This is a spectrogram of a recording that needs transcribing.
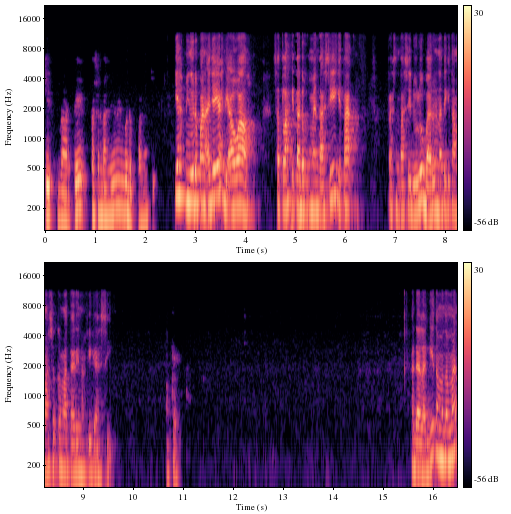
Ci, berarti presentasinya minggu depan ya, Ci? Ya, minggu depan aja ya di awal. Setelah kita dokumentasi, kita presentasi dulu, baru nanti kita masuk ke materi navigasi. Oke. Ada lagi teman-teman?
